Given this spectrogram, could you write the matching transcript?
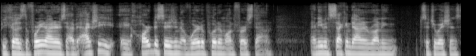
because the 49ers have actually a hard decision of where to put him on first down and even second down and running situations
